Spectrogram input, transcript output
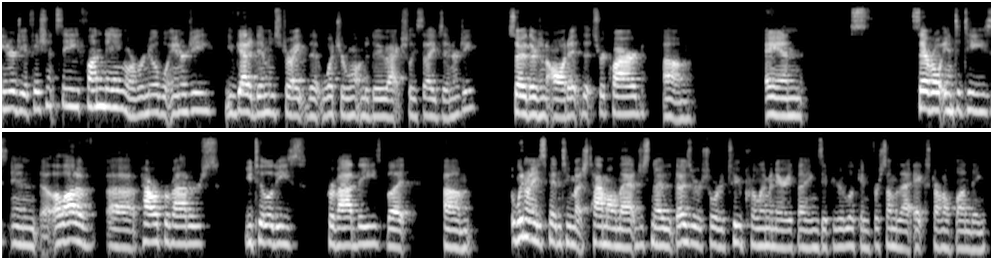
energy efficiency funding or renewable energy, you've got to demonstrate that what you're wanting to do actually saves energy. So there's an audit that's required. Um, and several entities and a lot of uh, power providers, utilities provide these, but um, we don't need to spend too much time on that. Just know that those are sort of two preliminary things if you're looking for some of that external funding.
